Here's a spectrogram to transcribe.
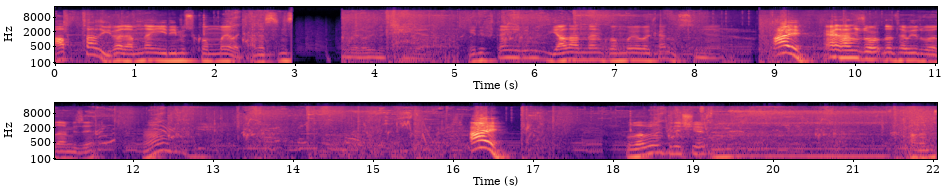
Aptal gibi adamdan yediğimiz komboya bak. Anasını s- böyle oyunu şimdi ya. Heriften yediğimiz yalandan komboya bakar mısın ya? Ay! Her an zorlatabilir bu adam bizi. Ha? Ay! Ulavın flash'ı yok. Ananı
